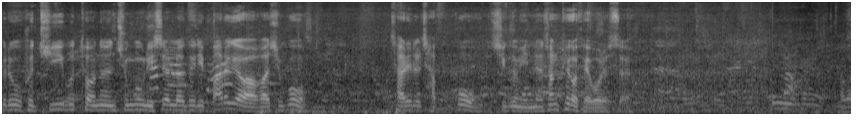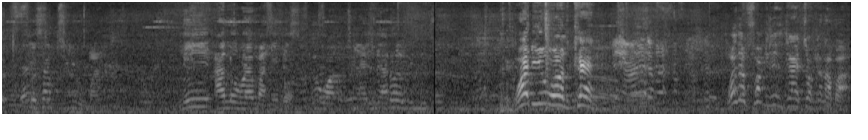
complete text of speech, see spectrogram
그리고 그 뒤부터는 중국 리셀러들이 빠르게 와가지고 자리를 잡고 지금 있는 상태가 돼버렸어요. Me, I know where my name is. I don't even need- What do you want, Ken? What the fuck is this guy talking about?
